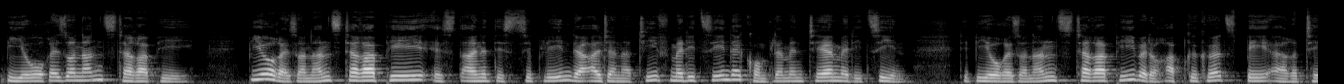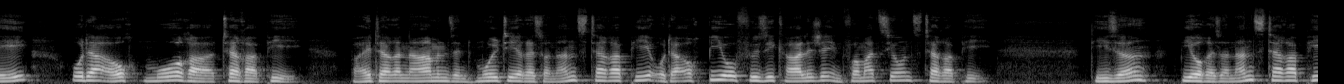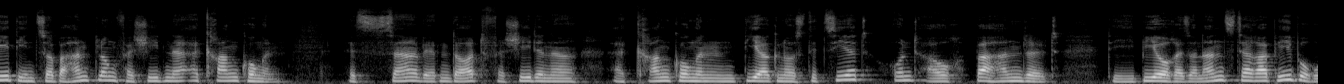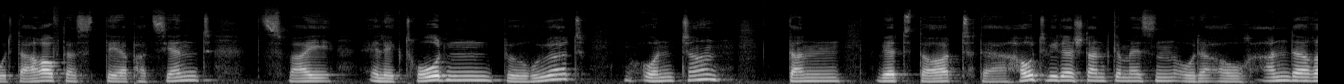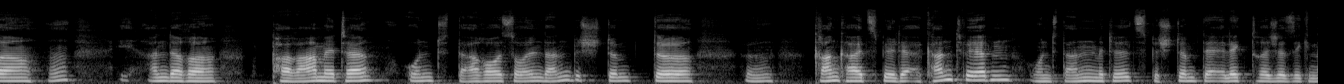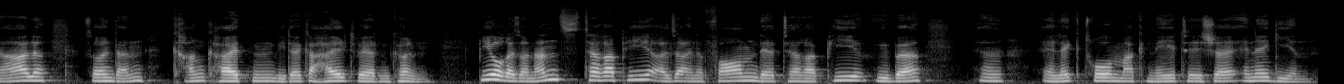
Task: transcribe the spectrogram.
Bioresonanztherapie. Bioresonanztherapie ist eine Disziplin der Alternativmedizin, der Komplementärmedizin. Die Bioresonanztherapie wird auch abgekürzt BRT oder auch MORA-Therapie. Weitere Namen sind Multiresonanztherapie oder auch biophysikalische Informationstherapie. Diese Bioresonanztherapie dient zur Behandlung verschiedener Erkrankungen. Es werden dort verschiedene Erkrankungen diagnostiziert und auch behandelt. Die Bioresonanztherapie beruht darauf, dass der Patient zwei Elektroden berührt und äh, dann wird dort der Hautwiderstand gemessen oder auch andere, äh, andere Parameter und daraus sollen dann bestimmte äh, Krankheitsbilder erkannt werden und dann mittels bestimmter elektrischer Signale sollen dann Krankheiten wieder geheilt werden können. Bioresonanztherapie, also eine Form der Therapie über äh, elektromagnetische Energien.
